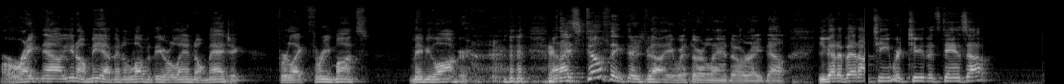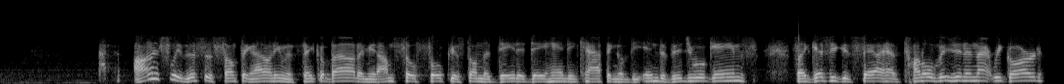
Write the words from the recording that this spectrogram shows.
right now? You know me, I've been in love with the Orlando Magic for like three months maybe longer. and I still think there's value with Orlando right now. You got a bet on team or two that stands out? Honestly, this is something I don't even think about. I mean, I'm so focused on the day-to-day handicapping of the individual games. So I guess you could say I have tunnel vision in that regard.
